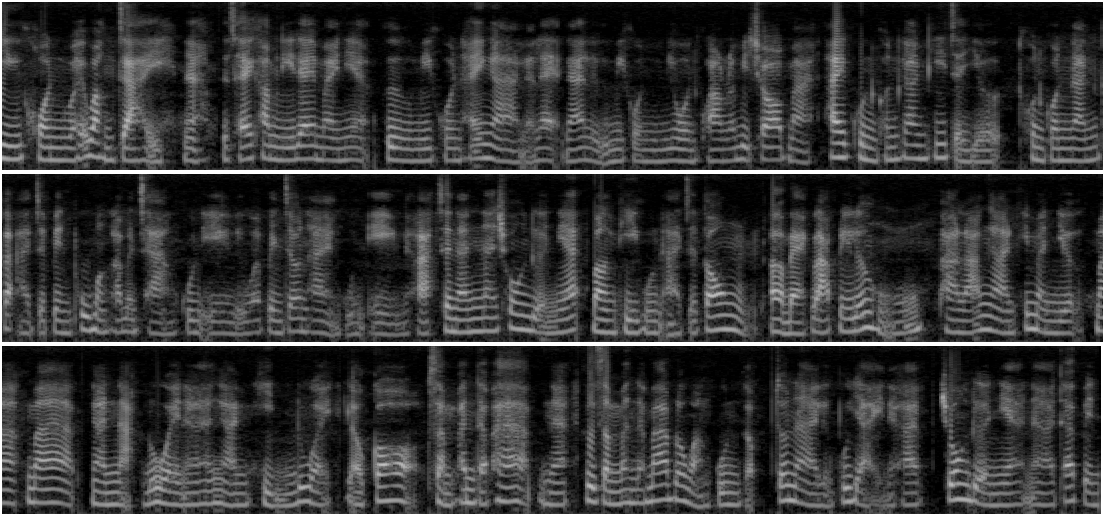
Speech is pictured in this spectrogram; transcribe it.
มีคนไว้วางใจนะจะใช้คำนี้ได้ไหมเนี่ยคือมีคนให้งานแล้วแหละนะหรือมีคนโยนความความรับผิดชอบมา ให้คุณค่อนข้างที่จะเยอะ คนคนนั้นก็อาจจะเป็นผู้บังคับบัญชาของคุณเอง หรือว่าเป็นเจ้านายของคุณเองนะคะฉะนั้นนะช่วงเดือนนี้บางทีคุณอาจจะต้องอแบกรับในเรื่องของภาระงานที่มันเยอะมากๆ งานหนักด้วยนะงานหินด้วย แล้วก็สัมพันธภาพนะคือสัมพันธภาพระหว่างคุณกับเจ้านายหรือผู้ใหญ่นะคะช่วงเดือนนี้นะถ้าเป็น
